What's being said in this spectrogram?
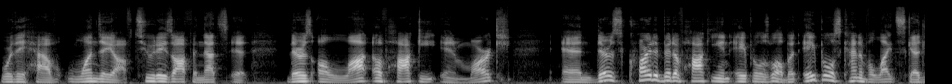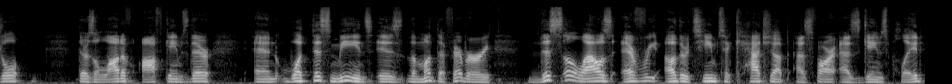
where they have one day off, two days off, and that's it. There's a lot of hockey in March, and there's quite a bit of hockey in April as well. But April is kind of a light schedule. There's a lot of off games there. And what this means is the month of February, this allows every other team to catch up as far as games played.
